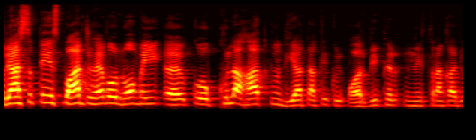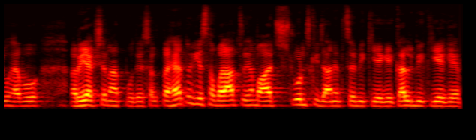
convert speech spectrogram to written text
तो रियासत ने इस बार जो है वो नौ मई को खुला हाथ क्यों दिया ताकि कोई और भी फिर इस तरह का जो है वो रिएक्शन आपको दे सकता है? तो ये सवाल जो है आज स्टूडेंट्स की जानब से भी किए गए, कल भी किए गए।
